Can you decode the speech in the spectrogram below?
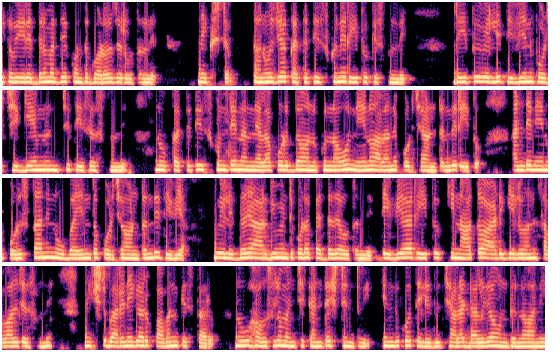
ఇక వీరిద్దరి మధ్య కొంత గొడవ జరుగుతుంది. నెక్స్ట్ తనూజ కత్తి తీసుకుని రీతుకిస్తుంది. రీతు వెళ్ళి దివ్యను పొడిచి గేమ్ నుంచి తీసేస్తుంది. నువ్వు కత్తి తీసుకుంటే నన్ను ఎలా పొడుద్దాం అనుకున్నావో నేను అలానే పొడిచా అంటుంది రీతు. అంటే నేను పొడుస్తాని నువ్వు భయంతో పొడిచావు అంటుంది దివ్య. వీళ్ళిద్దరి ఆర్గ్యుమెంట్ కూడా పెద్దది అవుతుంది. దివ్య రీతుకి నాతో ఆడి గెలు అని సవాల్ చేస్తుంది. నెక్స్ట్ భరణి గారు పవన్కి ఇస్తారు. నువ్వు హౌస్లో మంచి కంటెస్టెంట్వి. ఎందుకో తెలీదు. చాలా డల్గా ఉంటున్నావు అని.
